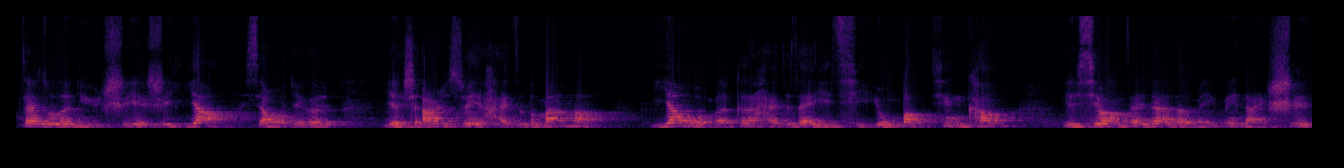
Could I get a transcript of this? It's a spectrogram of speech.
在座的女士也是一样，像我这个也是二十岁孩子的妈妈一样，我们跟孩子在一起，永葆健康。也希望在家的每位男士，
